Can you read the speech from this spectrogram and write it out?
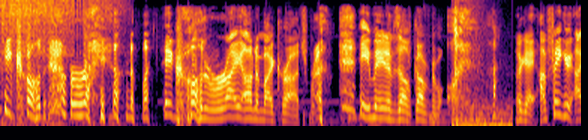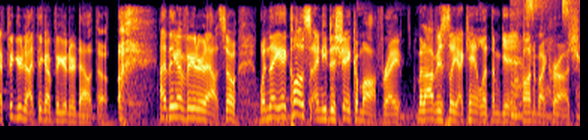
he crawled right onto my. He crawled right onto my crotch, bro. He made himself comfortable. okay, I'm figuring. I figured. I think I figured it out though. I think I figured it out. So when they get close, I need to shake them off, right? But obviously, I can't let them get That's onto my crotch.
